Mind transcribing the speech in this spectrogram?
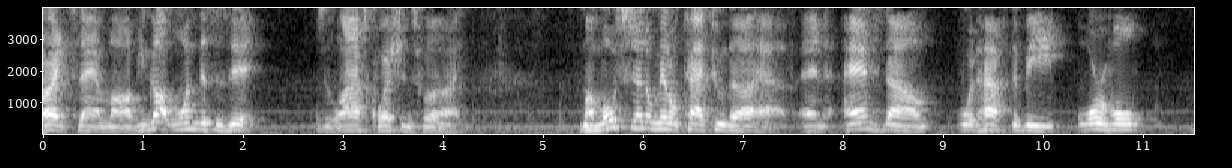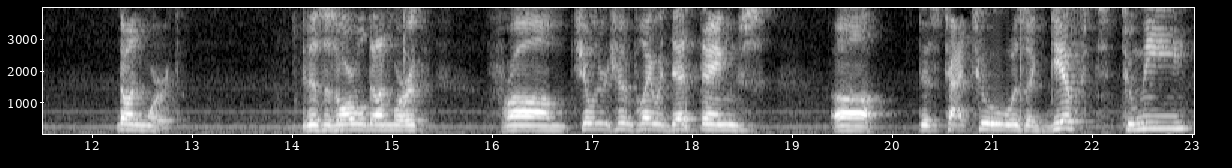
Alright, Sam Mob, you got one. This is it. This is the last questions for the night. My most sentimental tattoo that I have, and hands down, would have to be Orville Dunworth. This is Orville Dunworth from Children Shouldn't Play with Dead Things uh, this tattoo was a gift to me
